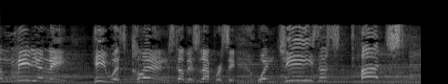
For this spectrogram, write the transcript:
immediately he was cleansed of his leprosy. When Jesus touched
